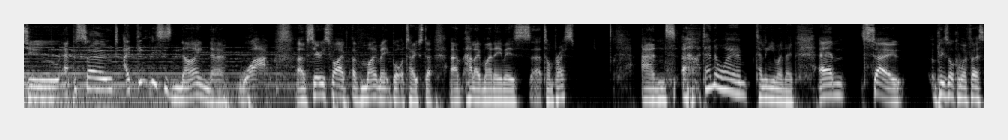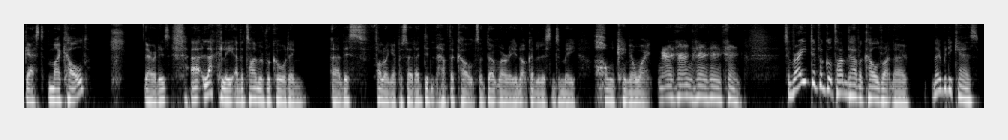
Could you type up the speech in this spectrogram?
to episode, I think this is nine now. Wow. Of series five of My Mate Bought a Toaster. Um, hello, my name is uh, Tom Price. And uh, I don't know why I'm telling you my name. Um, so please welcome my first guest, My Cold. There it is. Uh, luckily, at the time of recording, uh, this following episode, I didn't have the cold, so don't worry, you're not going to listen to me honking away. It's a very difficult time to have a cold right now. Nobody cares.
